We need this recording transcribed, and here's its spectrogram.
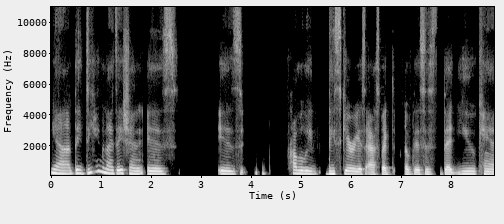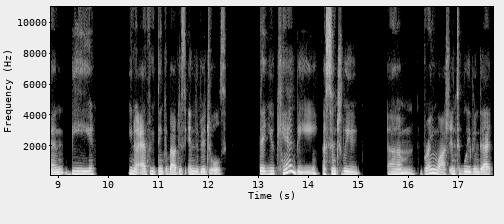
Yeah, the dehumanization is is probably the scariest aspect of this is that you can be, you know, as we think about just individuals, that you can be essentially um, brainwashed into believing that,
